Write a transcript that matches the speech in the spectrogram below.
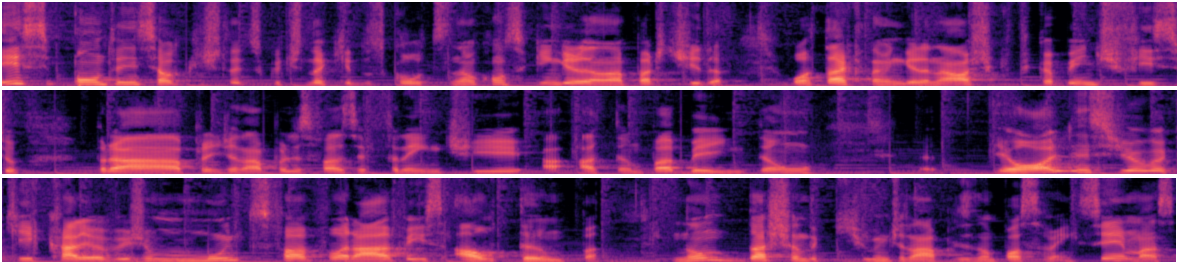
esse ponto inicial que a gente está discutindo aqui dos Colts não conseguir engrenar na partida, o ataque não engrenar, acho que fica bem difícil para Indianapolis fazer frente a, a, Tampa Bay. Então, eu olho nesse jogo aqui, cara, eu vejo muitos favoráveis ao Tampa. Não achando que o Indianapolis não possa vencer, mas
